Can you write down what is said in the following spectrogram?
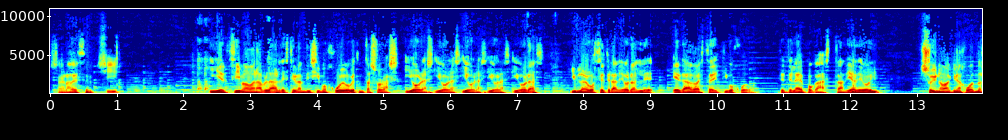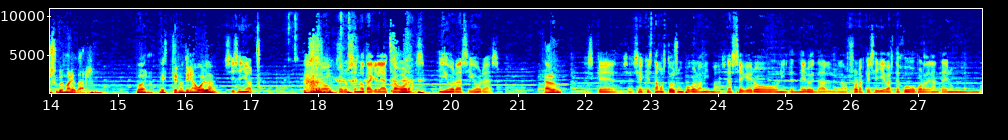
se agradece. Sí, Y encima van a hablar de este grandísimo juego que tantas horas y horas y horas y horas y horas y horas y un largo etcétera de horas le he dado a este adictivo juego. Desde la época hasta el día de hoy, soy una máquina jugando al Super Mario Kart. Bueno, este no tiene abuela, sí, señor. Pero, pero se nota que le ha echado horas y horas y horas. claro. Es que, o sea, si es que estamos todos un poco en la misma. Sea Seguero o Nintendero y tal, las horas que se lleva este juego por delante en un,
